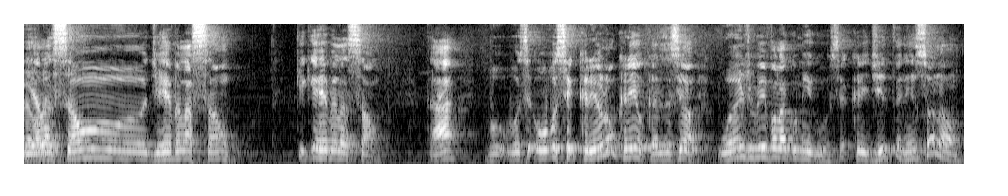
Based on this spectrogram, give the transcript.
E elas são de revelação. O que, que é revelação? Tá? Vo- Você, ou você crê ou não crê. Eu quero dizer assim, ó, o anjo veio falar comigo. Você acredita nisso ou não?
